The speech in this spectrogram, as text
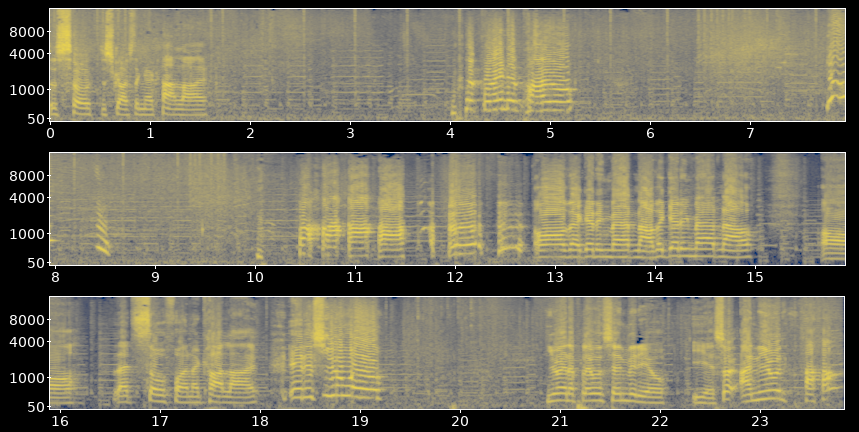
Just so disgusting, I can't lie. Brandon Pyro! oh, they're getting mad now. They're getting mad now. Oh, that's so fun. I can't lie. It is you, Will. You're in a Play With Sin video. Yes, sir. I knew it. Haha.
